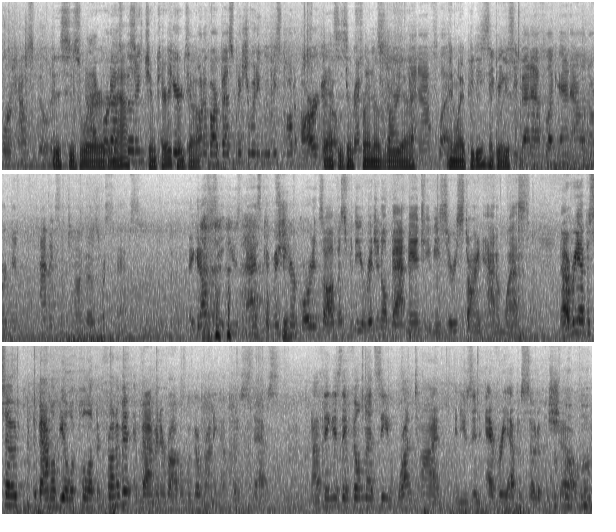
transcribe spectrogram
courthouse building. This is where the mask Jim Carrey comes in one of our best picture-winning movies called Argo. Dances in front of the uh, NYPD, I believe. see Ben Affleck and Alan Arkin having some tacos or steps. Now, You can also see it used as Commissioner Gordon's office for the original Batman TV series starring Adam West. Now, every episode, the Batmobile would pull up in front of it, and Batman and Robin would go running up those steps. Now, the thing is, they filmed that scene one time and used it in every episode of the show.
